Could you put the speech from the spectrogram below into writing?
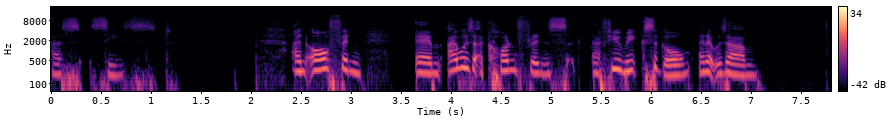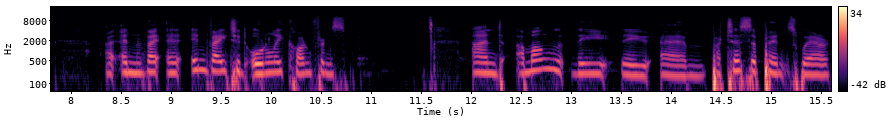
has ceased. And often, um, I was at a conference a few weeks ago, and it was um, an invi- invited only conference. And among the the um, participants were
